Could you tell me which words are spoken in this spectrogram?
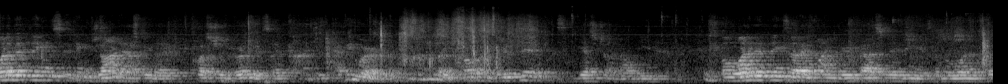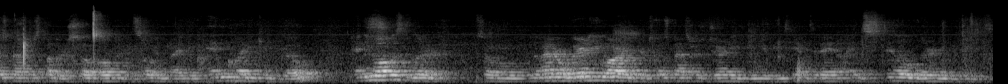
one of the things, I think John asked me that question earlier, is like, God, you're everywhere. You like club on Thursday? I yes, John, I'll be there. But one of the things that I find very fascinating is number one, Toastmasters Club are so open and so inviting. Anybody can go, and you always learn. So no matter where you are in your Toastmasters journey, being your DTM today, I am still learning things.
